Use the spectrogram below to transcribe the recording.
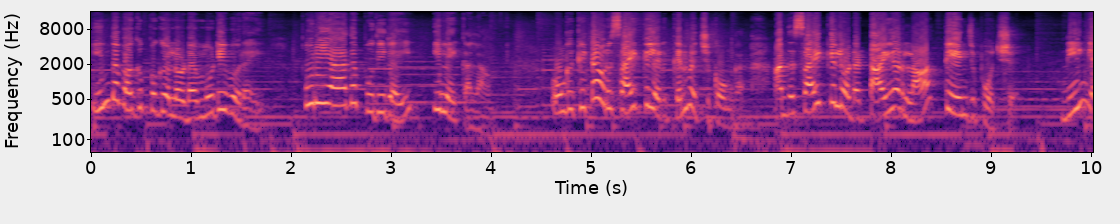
இந்த வகுப்புகளோட முடிவுரை புரியாத புதிரை இணைக்கலாம். உங்ககிட்ட ஒரு சைக்கிள் இருக்குன்னு வச்சுக்கோங்க. அந்த சைக்கிளோட டயர்லாம் தேஞ்சு போச்சு. நீங்க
